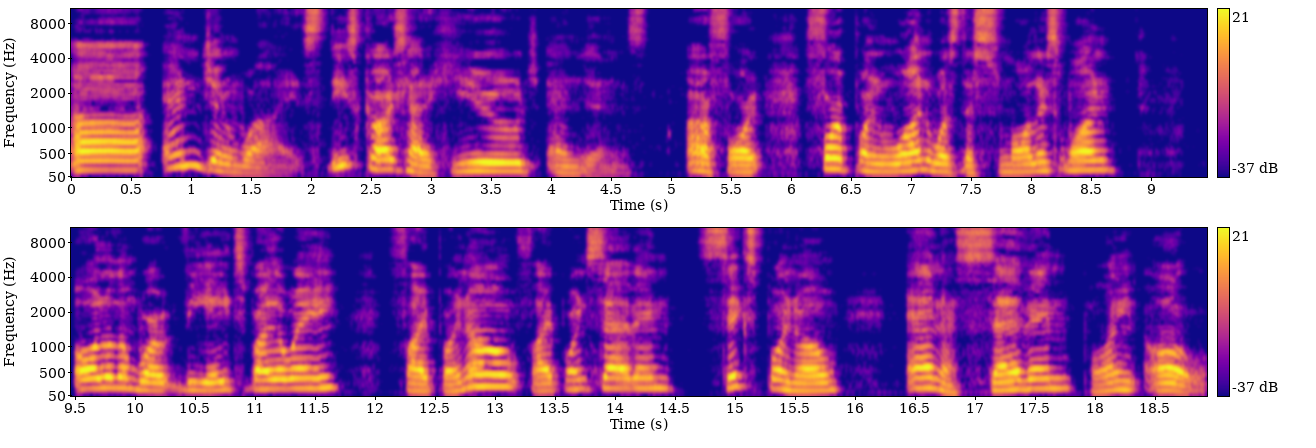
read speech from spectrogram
Uh, engine-wise, these cars had huge engines. R4 4.1 was the smallest one. All of them were V8s, by the way. 5.0, 5.7, 6.0, and a 7.0.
